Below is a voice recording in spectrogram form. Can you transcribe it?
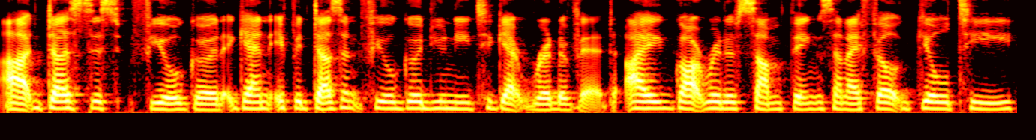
Uh, does this feel good? Again, if it doesn't feel good, you need to get rid of it. I got rid of some things and I felt guilty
